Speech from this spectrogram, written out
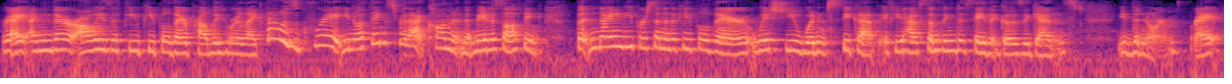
right? I mean, there are always a few people there probably who are like, that was great. You know, thanks for that comment that made us all think. But 90% of the people there wish you wouldn't speak up if you have something to say that goes against the norm, right?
